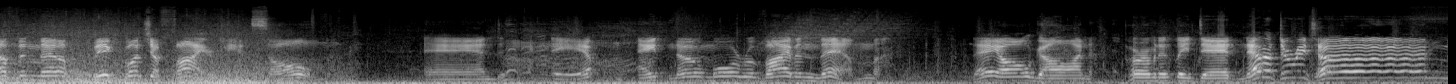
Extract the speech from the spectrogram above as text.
Nothing that a big bunch of fire can't solve. And yep, ain't no more reviving them. They all gone, permanently dead, never to return!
